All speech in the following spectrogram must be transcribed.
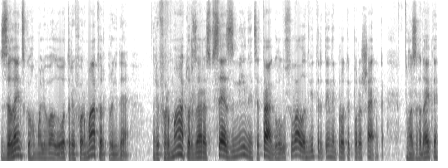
Зеленського малювали, от реформатор прийде. Реформатор, зараз все зміниться. Так, голосувало дві третини проти Порошенка. Ну, а згадайте,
